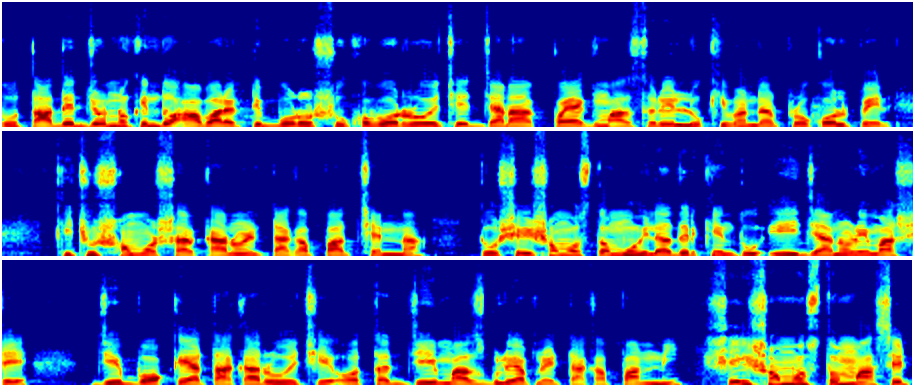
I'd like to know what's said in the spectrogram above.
তো তাদের জন্য কিন্তু আবার একটি বড় সুখবর রয়েছে। যারা কয়েক মাস ধরে লক্ষ্মী ভাণ্ডার প্রকল্পের কিছু সমস্যার কারণে টাকা পাচ্ছেন না, তো সেই সমস্ত মহিলাদের কিন্তু এই জানুয়ারি মাসে যে বকেয়া টাকা রয়েছে, অর্থাৎ যে মাসগুলি আপনি টাকা পাননি, সেই সমস্ত মাসের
